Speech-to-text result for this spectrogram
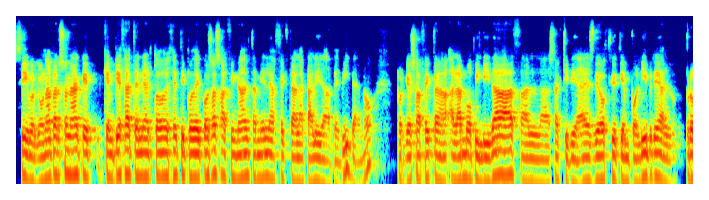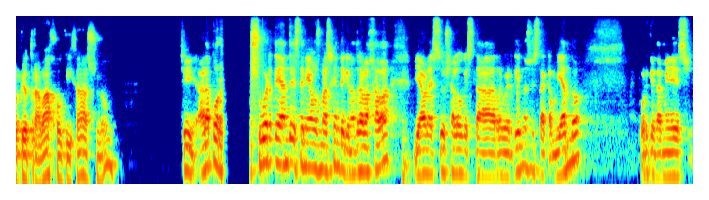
Sí, porque una persona que, empieza a tener todo ese tipo de cosas al final también le afecta a la calidad de vida, ¿no? Porque eso afecta a la movilidad, a las actividades de ocio y tiempo libre, al propio trabajo quizás, ¿no? Sí, ahora por suerte antes teníamos más gente que no trabajaba y ahora esto es algo que está revertiendo, se está cambiando porque también es,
